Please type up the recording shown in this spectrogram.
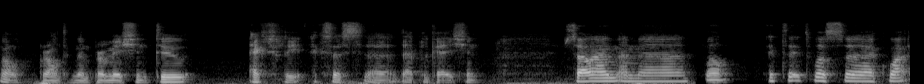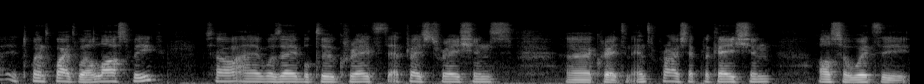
well granting them permission to actually access uh, the application. So I'm, I'm uh, well it, it was quite it went quite well last week. So I was able to create the registrations, uh, create an enterprise application, also with the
